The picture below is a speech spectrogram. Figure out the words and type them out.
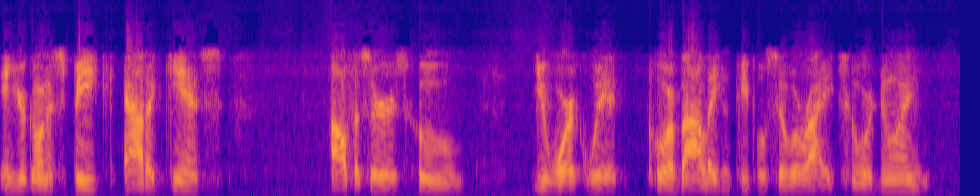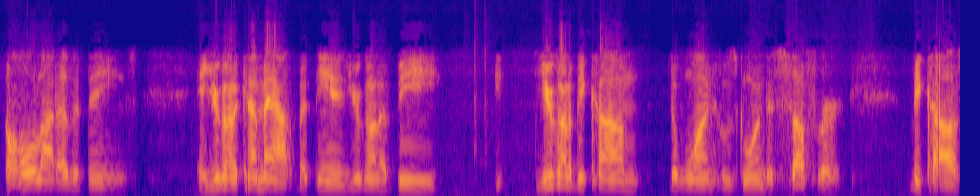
and you're going to speak out against officers who you work with who are violating people's civil rights, who are doing a whole lot of other things, and you're going to come out, but then you're going to be, you're going to become the one who's going to suffer because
